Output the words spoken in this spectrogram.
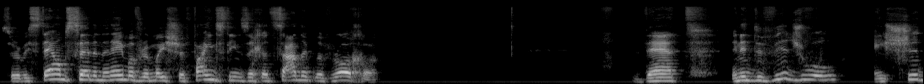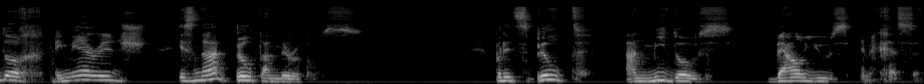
So Rabbi Staum said in the name of Ramesha Feinstein Zechat Tzadik Levrocha that an individual, a shidduch, a marriage is not built on miracles, but it's built on midos, values, and chesed.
